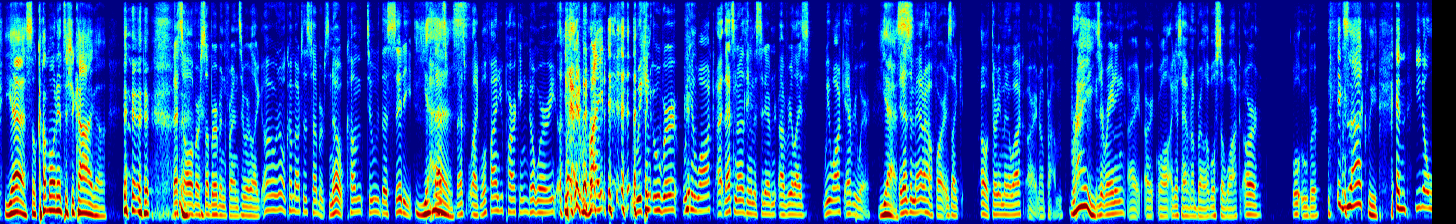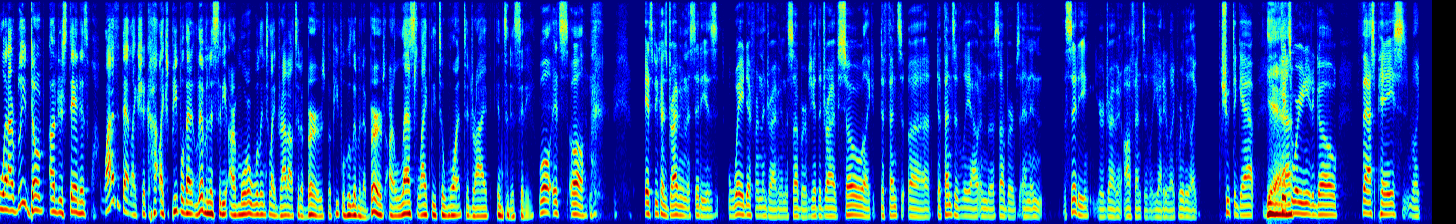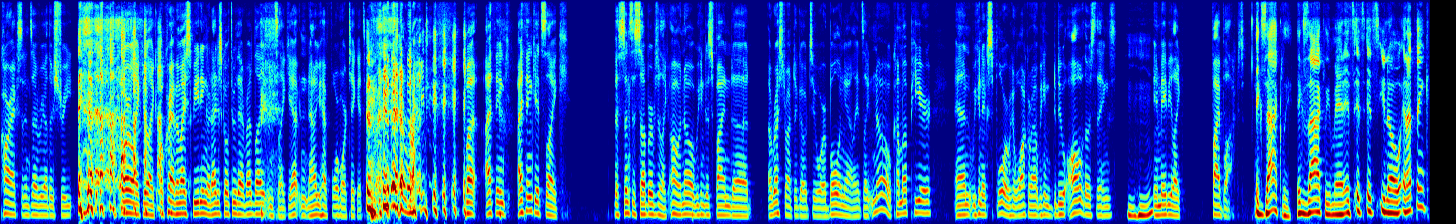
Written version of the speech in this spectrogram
yes. So come on into Chicago. That's all of our suburban friends who are like, oh no, come out to the suburbs. No, come to the city. Yes. That's, that's like we'll find you parking. Don't worry. right. we can Uber, we can walk. Uh, that's another thing in the city I've, I've realized. We walk everywhere. yes. It doesn't matter how far. It's like, oh, 30 minute walk. All right, no problem. Right. Is it raining? All right, all right. Well, I guess I have an umbrella. We'll still walk or we'll Uber. exactly. And you know what I really don't understand is why is it that like Chicago, like people that live in the city are more willing to like drive out to the burbs, but people who live in the burbs are less likely to want to drive into the city. well, it's well, it's because driving in the city is way different than driving in the suburbs. You have to drive so like defense uh defensively out in the suburbs and in the city you're driving offensively. You got to like really like shoot the gap, Yeah. get to where you need to go, fast pace, like car accidents every other street. or like you're like, "Oh crap, am I speeding or did I just go through that red light?" And it's like, "Yep, and now you have four more tickets." right. but I think I think it's like the since the suburbs are like, oh no, we can just find a, a restaurant to go to or a bowling alley. It's like, no, come up here and we can explore. We can walk around. We can do all of those things mm-hmm. in maybe like five blocks. Exactly. Exactly, man. It's it's it's you know, and I think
